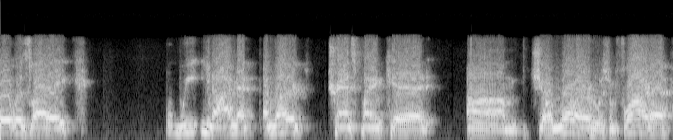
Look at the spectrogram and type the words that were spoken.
it was like we, you know, I met another transplant kid, um, Joe Miller, who was from Florida,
